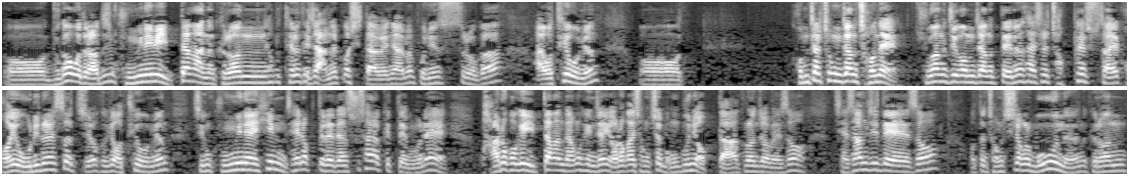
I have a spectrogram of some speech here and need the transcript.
어, 누가 보더라도 지금 국민의힘에 입당하는 그런 형태는 되지 않을 것이다. 왜냐하면 본인 스스로가 아, 어떻게 보면 어, 검찰총장 전에 중앙지검장 때는 사실 적폐 수사에 거의 올인을 했었죠. 그게 어떻게 보면 지금 국민의힘 세력들에 대한 수사였기 때문에 바로 거기에 입당한다는 건 굉장히 여러 가지 정치적 명분이 없다. 그런 점에서 제3지대에서 어떤 정치력을 모으는 그런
